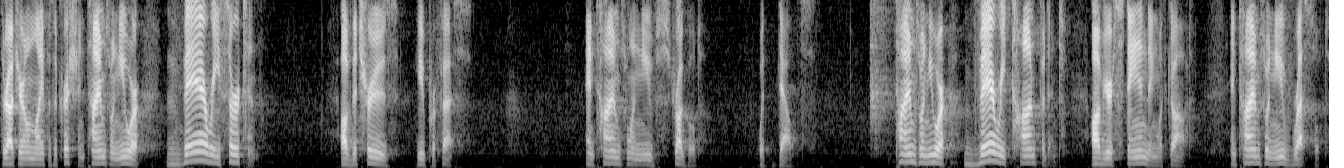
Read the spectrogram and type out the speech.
throughout your own life as a Christian, times when you were very certain of the truths you profess, and times when you've struggled with doubts, times when you are very confident of your standing with God, and times when you've wrestled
